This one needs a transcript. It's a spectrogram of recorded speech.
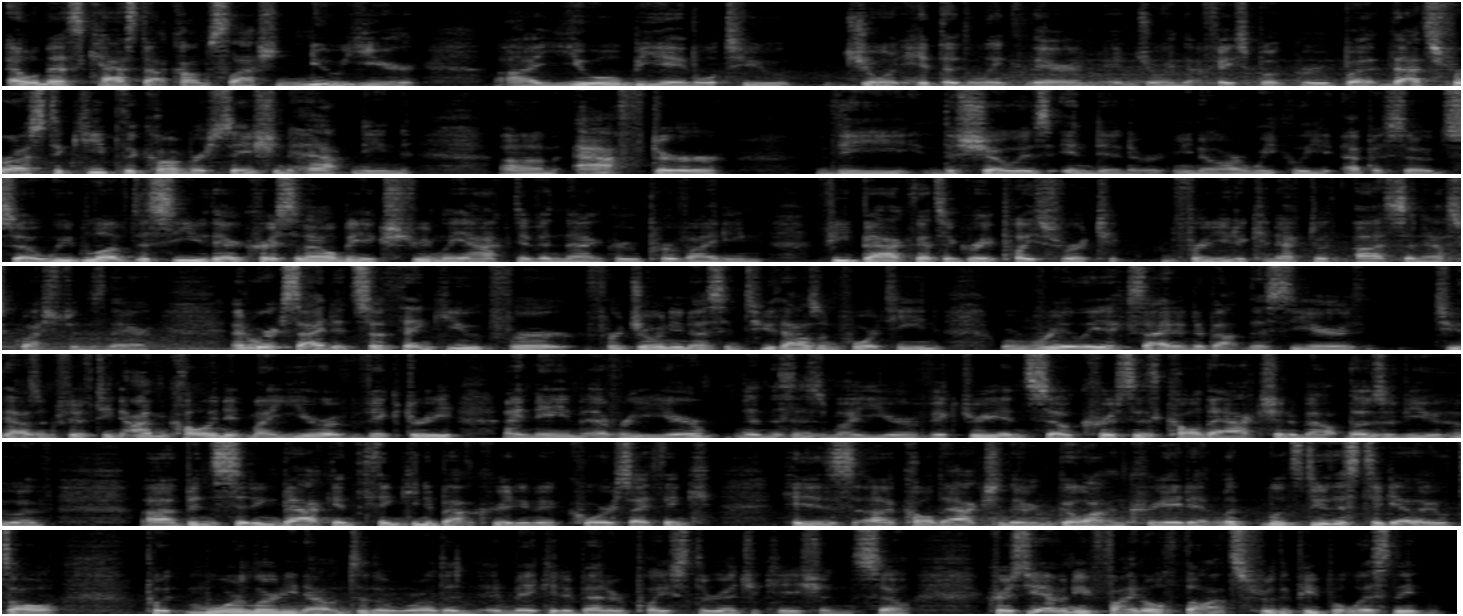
lmscast.com slash new year, uh, you'll be able to join, hit the link there and, and, join that Facebook group. But that's for us to keep the conversation happening, um, after the, the show is ended or, you know, our weekly episodes. So we'd love to see you there. Chris and I will be extremely active in that group providing feedback. That's a great place for, to, for you to connect with us and ask questions there. And we're excited. So thank you for, for joining us in 2014. We're really excited about this year 2015. I'm calling it my year of victory. I name every year, and this is my year of victory. And so Chris's call to action about those of you who have uh, been sitting back and thinking about creating a course, I think his uh, call to action there and go out and create it. Let, us do this together. Let's all put more learning out into the world and, and make it a better place through education. So, Chris, do you have any final thoughts for the people listening?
